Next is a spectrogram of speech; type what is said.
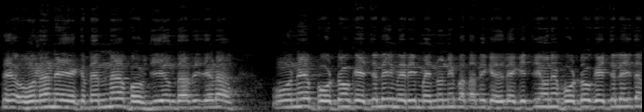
ਤੇ ਉਹਨਾਂ ਨੇ ਇੱਕ ਦਿਨ ਨਾ ਫੌਜੀ ਹੁੰਦਾ ਸੀ ਜਿਹੜਾ ਉਹਨੇ ਫੋਟੋ ਖਿੱਚ ਲਈ, ਮੇਰੀ ਮੈਨੂੰ ਨਹੀਂ ਪਤਾ ਵੀ ਕਿਸ ਲਈ ਖਿੱਚੀ, ਉਹਨੇ ਫੋਟੋ ਖਿੱਚ ਲਈ ਤਾਂ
